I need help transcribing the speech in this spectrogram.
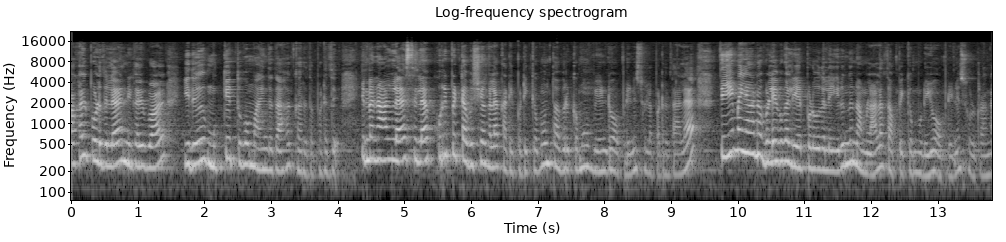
பகல் பொழுதுல நிகழ்வால் இது முக்கியத்துவம் வாய்ந்ததாக கருதப்படுது. இந்த நாளில் சில குறிப்பிட்ட விஷயங்களை கடைபிடிக்கவும் தவிர்க்கவும் வேண்டும் அப்படின்னு சொல்லப்படுறதால தீமையான விளைவுகள் ஏற்படுவதில் இருந்து நம்மளால் தப்பிக்க முடியும் அப்படின்னு சொல்கிறாங்க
